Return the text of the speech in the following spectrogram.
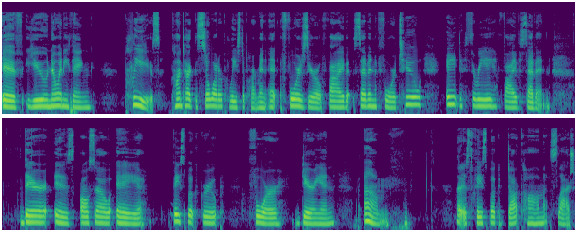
If you know anything, please contact the Stillwater Police Department at 405 742 8357. There is also a Facebook group for Darian. Um, that is facebook.com slash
